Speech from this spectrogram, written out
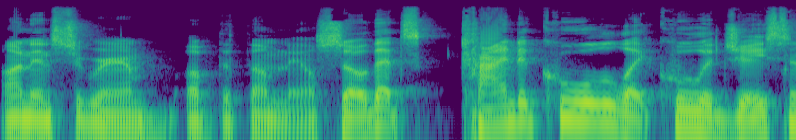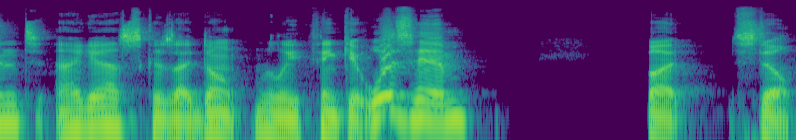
on instagram of the thumbnail. So that's kind of cool like cool adjacent i guess because i don't really think it was him but still.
